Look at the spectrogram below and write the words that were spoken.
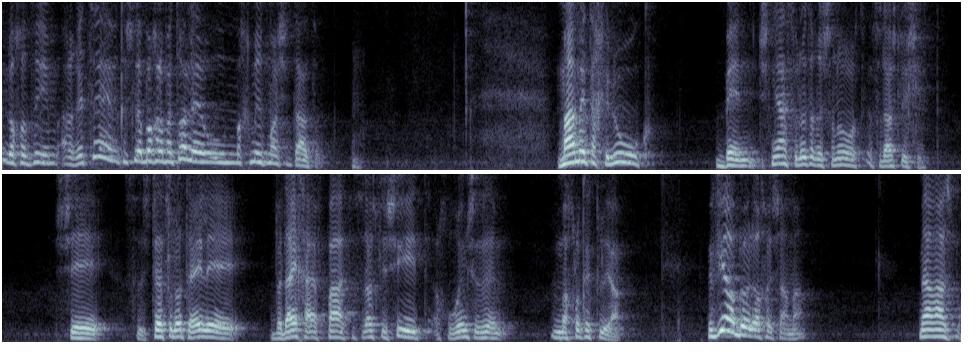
לא חוזרים על רצה, וכשלא באוכל הבתולה הוא מחמיר כמו השיטה הזאת. מה באמת החילוק בין שני הסעודות הראשונות לסעודה השלישית? ששתי הסעודות האלה ודאי חייב פת, בסעודה שלישית, אנחנו רואים שזה מחלוקת תלויה. מביא הרבה הולכת שמה, מהרשב"א.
